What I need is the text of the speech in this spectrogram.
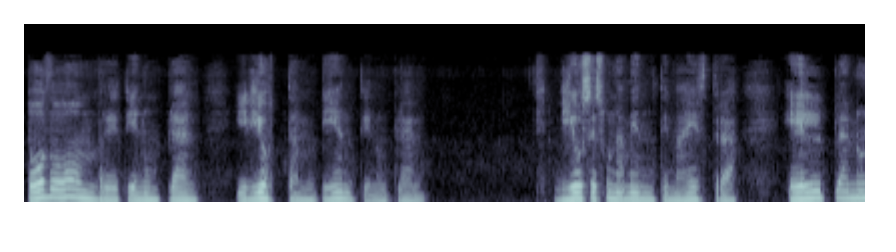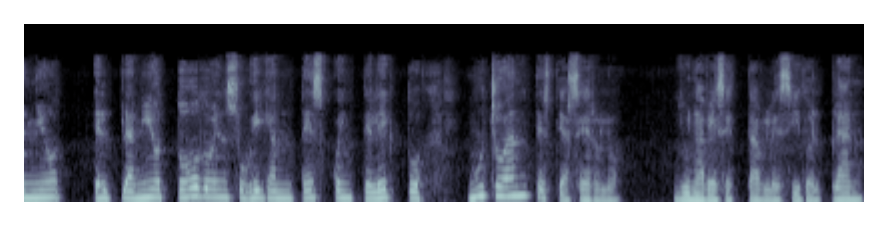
Todo hombre tiene un plan y Dios también tiene un plan. Dios es una mente maestra. Él planeó, él planeó todo en su gigantesco intelecto mucho antes de hacerlo. Y una vez establecido el plan,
